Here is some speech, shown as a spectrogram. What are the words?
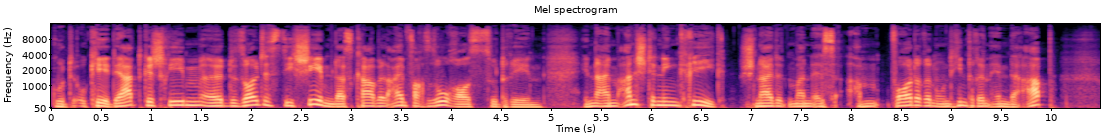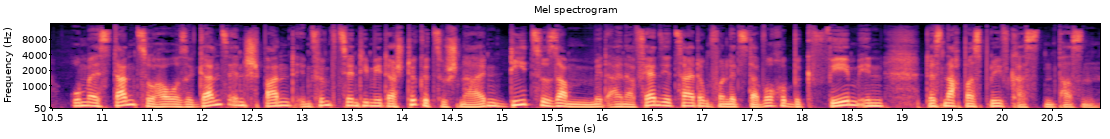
Gut, okay. Der hat geschrieben, äh, du solltest dich schämen, das Kabel einfach so rauszudrehen. In einem anständigen Krieg schneidet man es am vorderen und hinteren Ende ab, um es dann zu Hause ganz entspannt in fünf Zentimeter Stücke zu schneiden, die zusammen mit einer Fernsehzeitung von letzter Woche bequem in des Nachbars Briefkasten passen.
